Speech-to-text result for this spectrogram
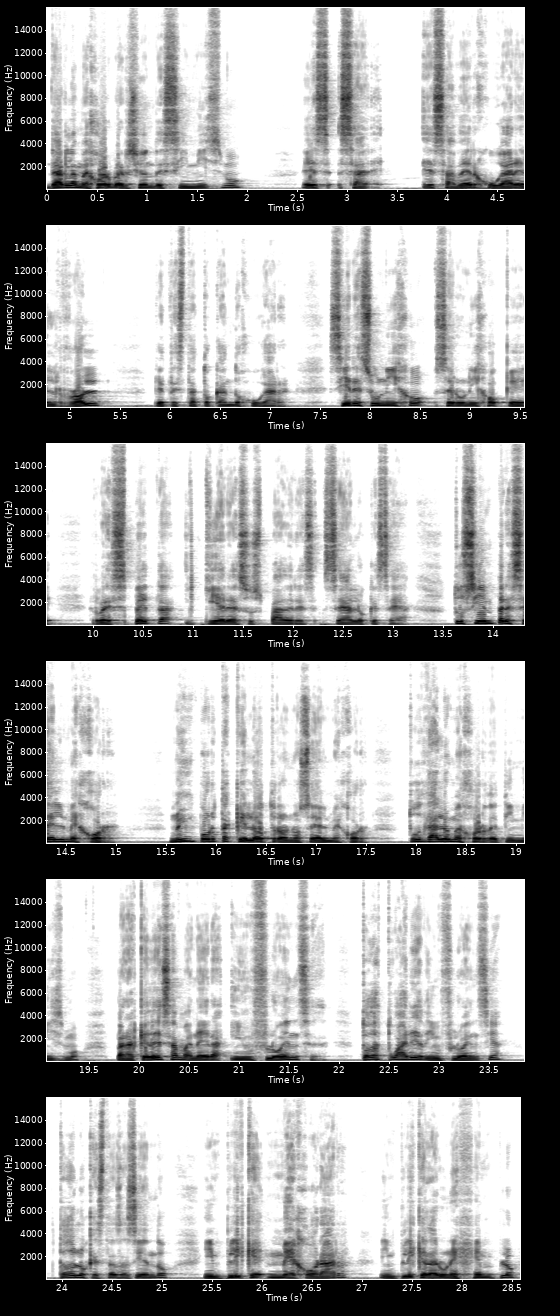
Dar la mejor versión de sí mismo es, es saber jugar el rol que te está tocando jugar. Si eres un hijo, ser un hijo que respeta y quiere a sus padres, sea lo que sea. Tú siempre sé el mejor. No importa que el otro no sea el mejor. Tú da lo mejor de ti mismo para que de esa manera influence. Toda tu área de influencia, todo lo que estás haciendo, implique mejorar, implique dar un ejemplo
